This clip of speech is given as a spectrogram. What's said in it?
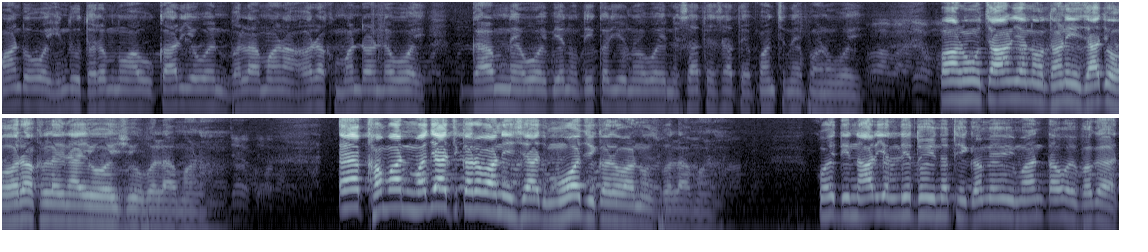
માંડો હોય હિન્દુ ધર્મનું આવું કાર્ય હોય ને ભલા માણા હરખ મંડળને હોય ગામને હોય બેનું દીકરીઓને હોય ને સાથે સાથે પંચને પણ હોય. પણ હું ચાંદિયાનો ધણી જાજો હરખ લઈને આવ્યો હોય છું ભલામણા એ ખમણ મજા જ કરવાની છે આજ મોજ કરવાનું છે ભલામણ કોઈ દી નારિયેલ લીધું નથી ગમે એવી માનતા હોય ભગત.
